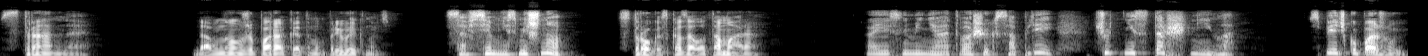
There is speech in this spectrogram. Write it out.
странная. Давно уже пора к этому привыкнуть. «Совсем не смешно», — строго сказала Тамара. «А если меня от ваших соплей чуть не стошнило?» «Спичку пожуй»,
